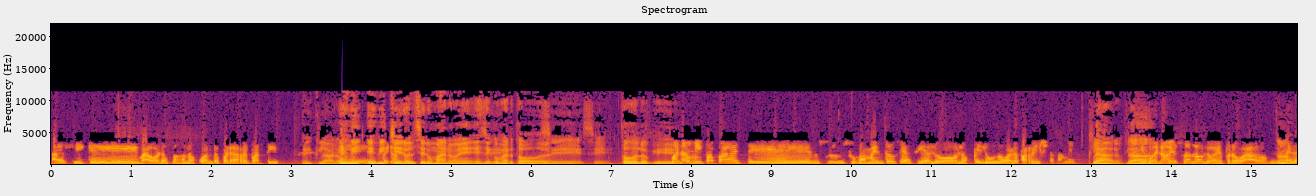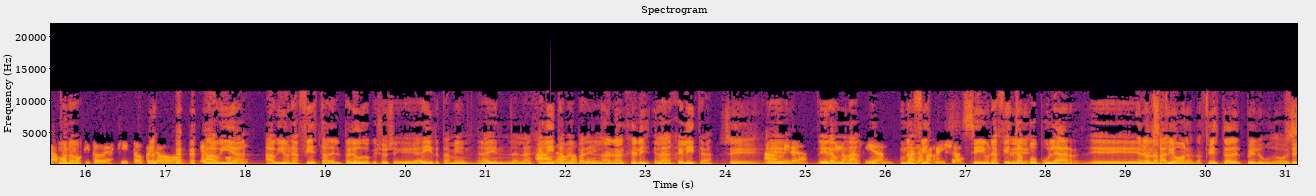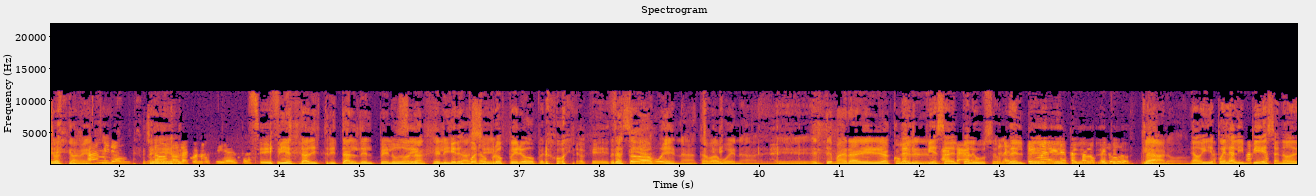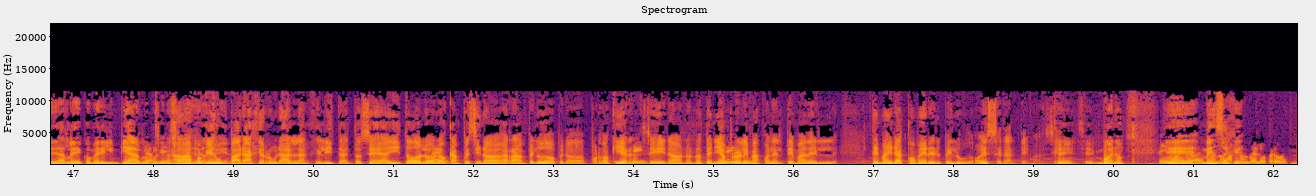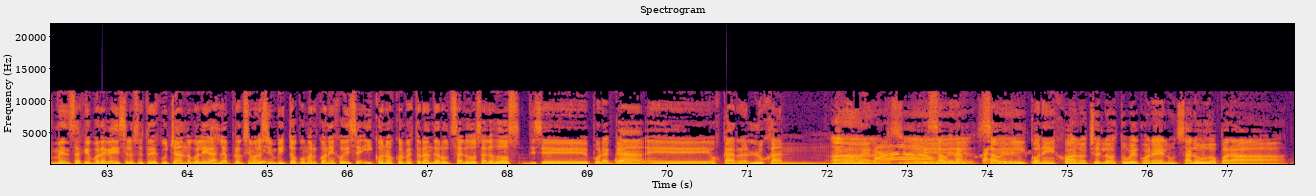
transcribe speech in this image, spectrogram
Así que ahora somos unos cuantos para repartir. Sí, claro. Es, Eh, es bichero sí. el ser humano, ¿eh? es de Sí, comer todo. ¿eh? Sí, sí. Todo lo que... Bueno, mi papá este, en, su, en su momento se hacía lo- los peludos a la parrilla también. claro. Claro. Y bueno, eso no lo he probado, Ah, me daba bueno. un poquito de asquito, pero... había. Había una fiesta del peludo que yo llegué a ir también, ahí en la Angelita, Ah, no, me no parece. sé. Ah, la Angelita. En la Angelita. Sí. Ah, mira. Era ¿Y los una, hacían una a la fiesta, parrilla? Sí, una fiesta Sí. popular eh, en Era un la salón. fiesta, la fiesta del peludo, Sí. exactamente. Ah, mira, Sí. no, no la conocía esa. Sí. Fiesta distrital del peludo Sí, en la Angelita. Que después sí. no prosperó, pero bueno, que Pero estaba hacía buena, estaba buena. Eh, el tema era ir a la comer el- limpieza del peluso. el del pe- tema era del los peludos. pelu- Claro. No, y después la limpieza, ¿no? De darle de comer y limpiarlo, porque no Ah, porque es un viene. paraje rural la Angelita, entonces ahí todos los, Claro. los campesinos agarraban peludo, pero por doquier, sí, Sí. no, no, no tenían Sí, problemas sí, con sí. el tema del tema ir a comer el peludo, ese era el tema. Sí. Sí, sí. Bueno, Sí, eh, bueno, eso no- mensaje, nunca lo probé. mensaje por acá dice, los estoy escuchando, colegas, la próxima los invito a comer conejo, dice, y conozco el restaurante de Ruth, saludos a los dos, dice por acá, eh, Oscar Luján Ah, Romero, Ah, que sabe, Oscar del, Luján. sabe del conejo. Anoche lo estuve con él, un saludo para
